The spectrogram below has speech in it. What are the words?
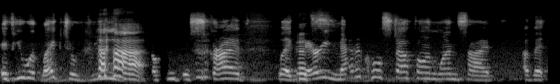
If you would like to read, how he describes like very medical stuff on one side of it,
